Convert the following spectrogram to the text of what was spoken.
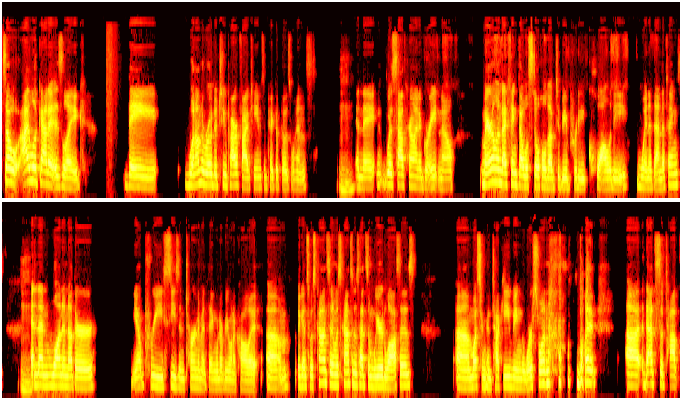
so I look at it as like they went on the road to two power five teams and picked up those wins. mhm. And they was South Carolina great? No. Maryland, I think that will still hold up to be a pretty quality win at the end of things. Mhm. And then won another, you know, preseason tournament thing, whatever you want to call it, um, against Wisconsin. Wisconsin has had some weird losses. Um, Western Kentucky being the worst one, but uh, that's a top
